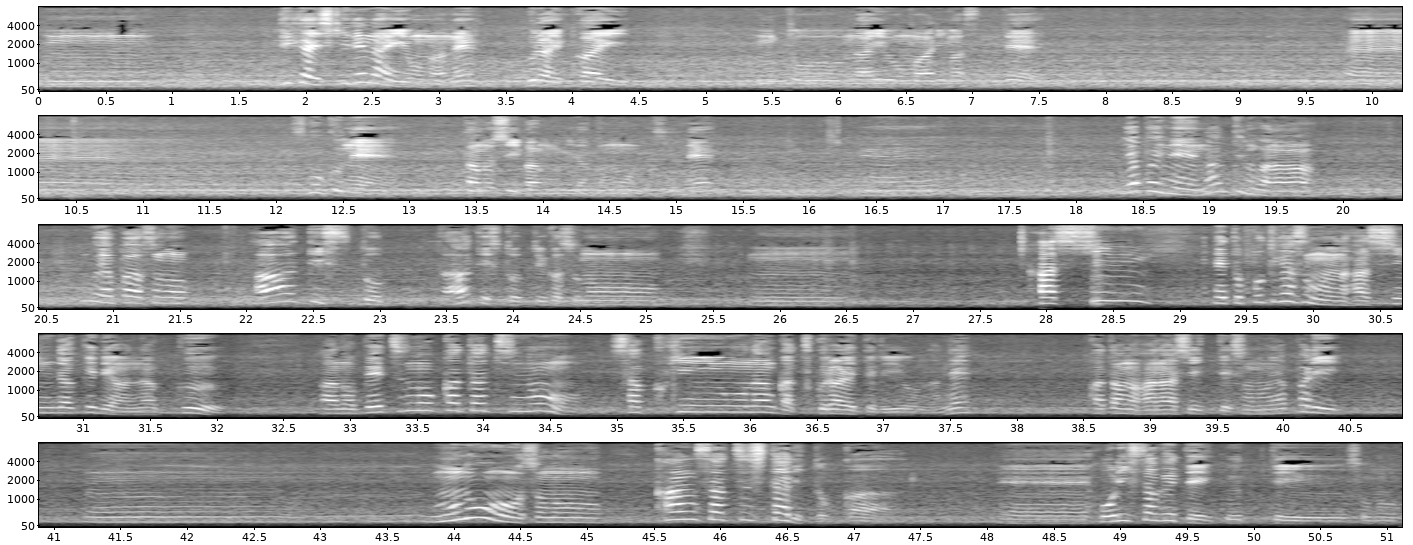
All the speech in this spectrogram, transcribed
うん理解しきれないようなねぐらい深い、うん、と内容もありますんで、えーすごくね楽しい番組だと思うんですよね、えーやっぱりねなんていうのかな。僕やっぱそのアーティストアーティストっていうかそのうん発信えっとポッドキャストのような発信だけではなくあの別の形の作品をなんか作られてるようなね方の話ってそのやっぱりうーんものをその観察したりとか、えー掘り下げていくっていうその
